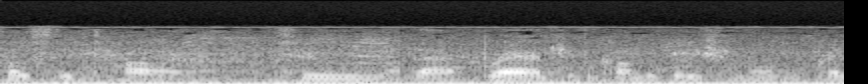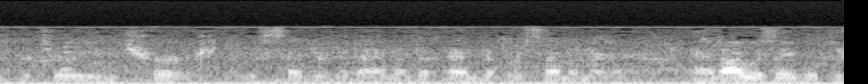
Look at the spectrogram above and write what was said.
closely tied to uh, that branch of the Congregational Presbyterian Church that was centered at Andover Seminary. And I was able to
